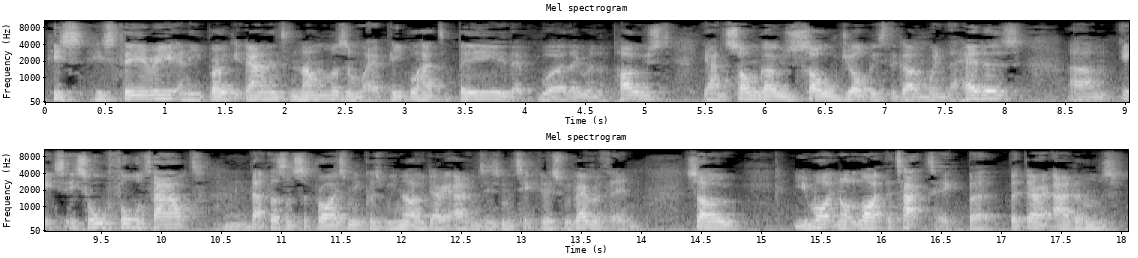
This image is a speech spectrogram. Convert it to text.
his his theory, and he broke it down into numbers and where people had to be, they were they were in the post. Jan Songo's sole job is to go and win the headers. Um, it's it's all thought out. That doesn't surprise me because we know Derek Adams is meticulous with everything. So you might not like the tactic, but but Derek Adams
